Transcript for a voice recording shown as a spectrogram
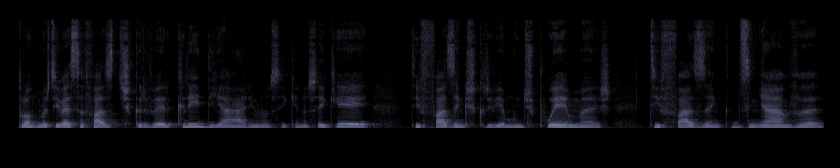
pronto, mas tive essa fase de escrever querido diário, não sei o quê, não sei o quê. Tive fase em que escrevia muitos poemas. Tive fase em que desenhava.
